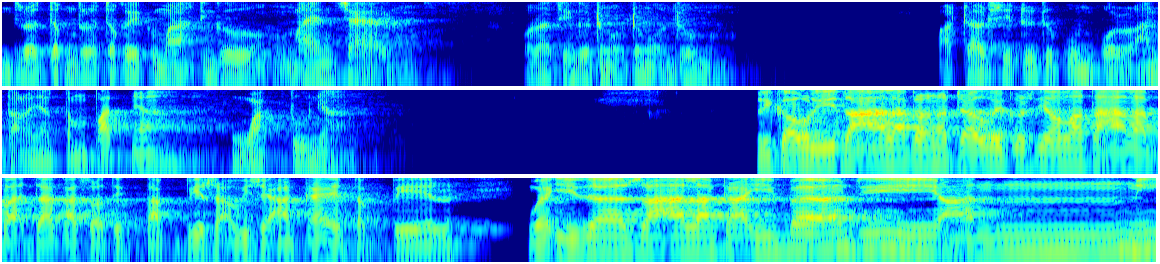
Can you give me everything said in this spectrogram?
ndrodok-ndrodok iku malah tinggal ngelencer. Ora tinggal denguk-denguk dulu. Padahal situ itu kumpul antaranya tempatnya, waktunya. Likauli ta'ala karena dawuh Gusti Allah taala ba'da kasratik takbir sakwise akeh takbir wa idza sa'alaka ibadi anni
